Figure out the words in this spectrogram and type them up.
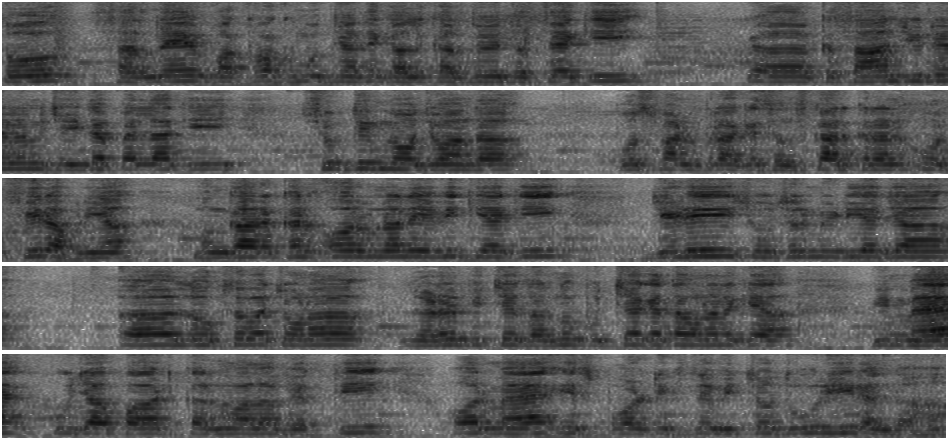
ਸੋ ਸਰ ਨੇ ਵੱਖ-ਵੱਖ ਮੁੱਦਿਆਂ ਤੇ ਗੱਲ ਕਰਦੇ ਹੋਏ ਦੱਸਿਆ ਕਿ ਕਿਸਾਨ ਯੂਨੀਅਨਾਂ ਨੂੰ ਚਾਹੀਦਾ ਪਹਿਲਾਂ ਕਿ ਸ਼ੁਭਦੀਪ ਨੌਜਵਾਨ ਦਾ ਪੋਸਟਮਾਰਟਮ ਕਰਾ ਕੇ ਸੰਸਕਾਰ ਕਰਨ ਔਰ ਫਿਰ ਆਪਣੀਆਂ ਮੰਗਾਂ ਰੱਖਣ। ਔਰ ਉਹਨਾਂ ਨੇ ਇਹ ਵੀ ਕਿਹਾ ਕਿ ਜਿਹੜੇ ਸੋਸ਼ਲ ਮੀਡੀਆ ਜਾਂ ਲੋਕ ਸਭਾ ਚੋਣਾਂ ਲੜਨ ਪਿੱਛੇ ਸਰ ਨੂੰ ਪੁੱਛਿਆ ਗਿਆ ਤਾਂ ਉਹਨਾਂ ਨੇ ਕਿਹਾ ਵੀ ਮੈਂ ਪੂਜਾ ਪਾਠ ਕਰਨ ਵਾਲਾ ਵਿਅਕਤੀ ਔਰ ਮੈਂ ਇਸ ਪੋਲਿਟਿਕਸ ਦੇ ਵਿੱਚੋਂ ਦੂਰ ਹੀ ਰਹਿੰਦਾ ਹਾਂ।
